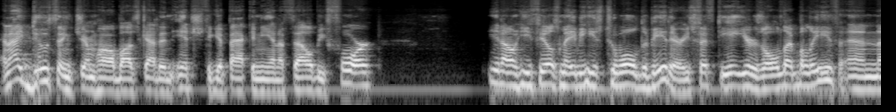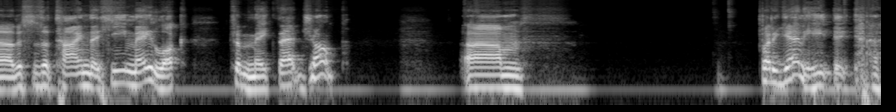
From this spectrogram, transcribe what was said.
And I do think Jim Harbaugh's got an itch to get back in the NFL before, you know, he feels maybe he's too old to be there. He's 58 years old, I believe. And uh, this is a time that he may look to make that jump. Um, but again, he. It,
